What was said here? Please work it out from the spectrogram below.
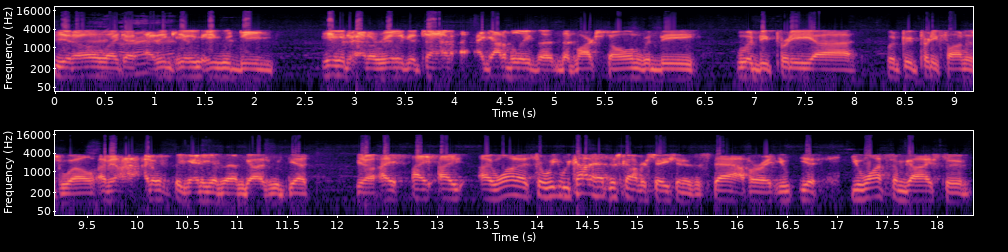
You know, like all I, I think all he he would be he would have a really good time. I, got to believe that that Mark Stone would be would be pretty uh, would be pretty fun as well. I mean, I, I don't think any of them guys would get. You know, I I I, I want to. So we, we kind of had this conversation as a staff. All right, you you you want some guys to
